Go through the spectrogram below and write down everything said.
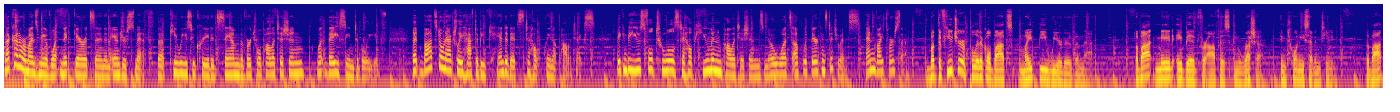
That kind of reminds me of what Nick Gerritsen and Andrew Smith, the Kiwis who created Sam the virtual politician, what they seem to believe. That bots don't actually have to be candidates to help clean up politics. They can be useful tools to help human politicians know what's up with their constituents, and vice versa. But the future of political bots might be weirder than that. A bot made a bid for office in Russia in 2017. The bot,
